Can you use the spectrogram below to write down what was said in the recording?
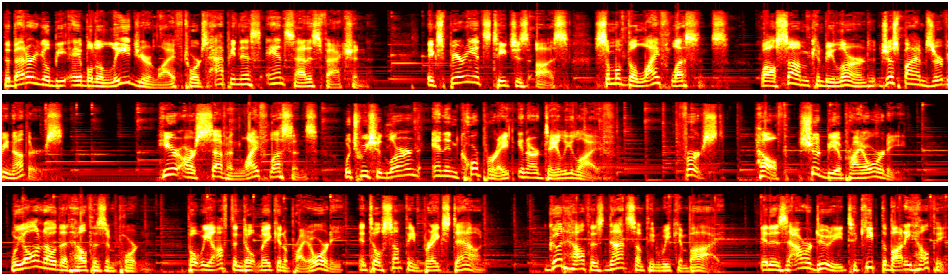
the better you'll be able to lead your life towards happiness and satisfaction. Experience teaches us some of the life lessons, while some can be learned just by observing others. Here are seven life lessons which we should learn and incorporate in our daily life. First, Health should be a priority. We all know that health is important, but we often don't make it a priority until something breaks down. Good health is not something we can buy. It is our duty to keep the body healthy.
